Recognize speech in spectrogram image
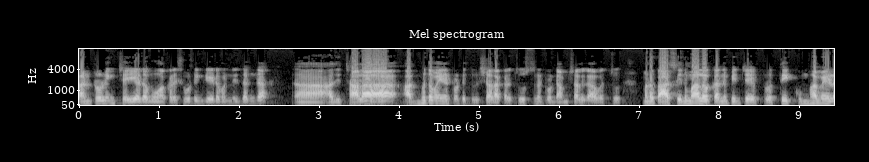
కంట్రోలింగ్ చేయడము అక్కడ షూటింగ్ చేయడం అనేది నిజంగా అది చాలా అద్భుతమైనటువంటి దృశ్యాలు. అక్కడ చూస్తున్నటువంటి అంశాలు కావచ్చు మనకు ఆ సినిమాలో కనిపించే ప్రతి కుంభమేళ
